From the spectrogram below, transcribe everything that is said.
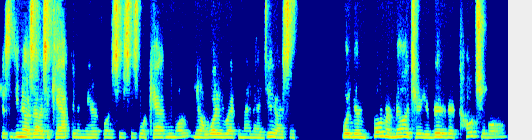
because he knows I was a captain in the Air Force. He says, well, Captain, what, you know, what do you recommend I do? I said, well, you're former military, you're very, very coachable.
